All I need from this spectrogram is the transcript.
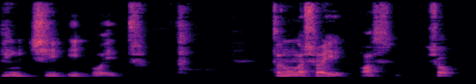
28. Todo mundo achou aí? Posso? Show.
